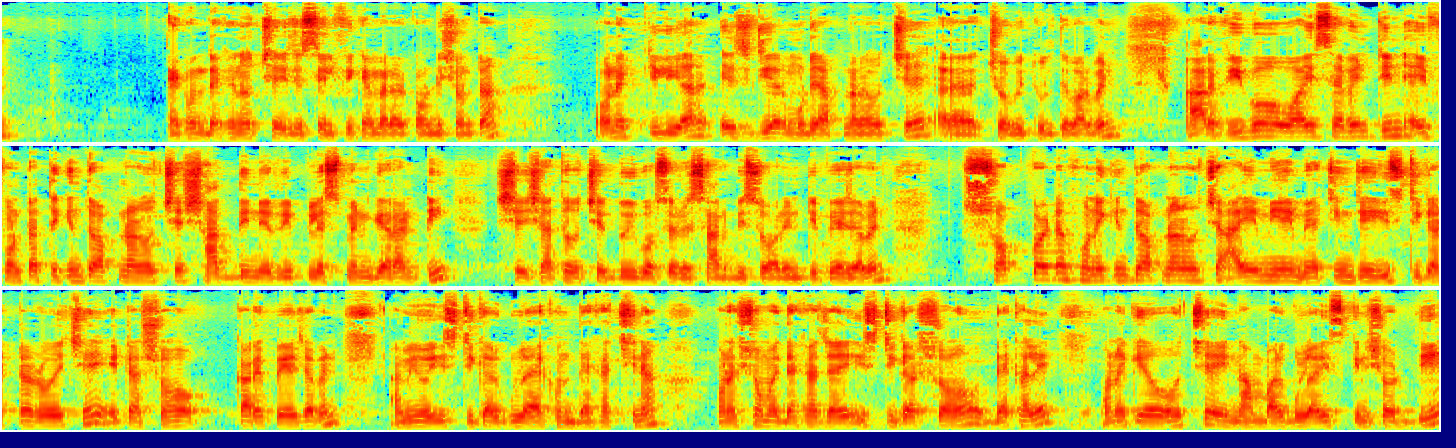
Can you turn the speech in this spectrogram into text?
এখন দেখেন হচ্ছে এই যে সেলফি ক্যামেরার কন্ডিশনটা অনেক ক্লিয়ার এইচডিআর মোডে আপনারা হচ্ছে ছবি তুলতে পারবেন। আর ভিভো ওয়াই সেভেন্টিন এই ফোনটাতে কিন্তু আপনার হচ্ছে সাত দিনের রিপ্লেসমেন্ট গ্যারান্টি সেই সাথে হচ্ছে দুই বছরের সার্ভিস ওয়ারেন্টি পেয়ে যাবেন। সব কয়টা ফোনে কিন্তু আপনার হচ্ছে আইএমইআই ম্যাচিং যে স্টিকারটা রয়েছে, এটা সহকারে পেয়ে যাবেন। আমি ওই স্টিকারগুলো এখন দেখাচ্ছি না। অনেক সময় দেখা যায় স্টিকার সহ দেখালে অনেকে হচ্ছে এই নাম্বারগুলা স্ক্রিনশট দিয়ে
